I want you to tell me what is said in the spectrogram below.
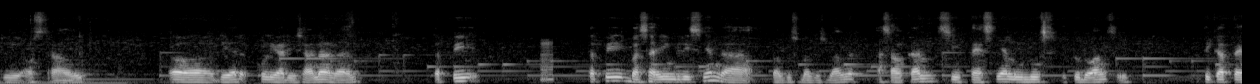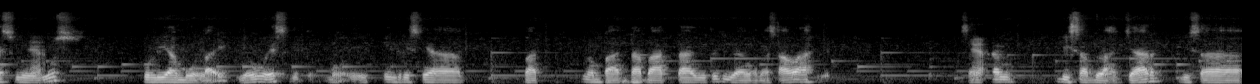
di Australia. Eh, dia kuliah di sana kan, tapi Hmm. tapi bahasa Inggrisnya nggak bagus-bagus banget. Asalkan si tesnya lulus itu doang sih. Ketika tes Ya. lulus, kuliah mulai, ya wes gitu. Mau Inggrisnya bat ngebata-bata gitu juga nggak masalah gitu. Asalkan bisa belajar, bisa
